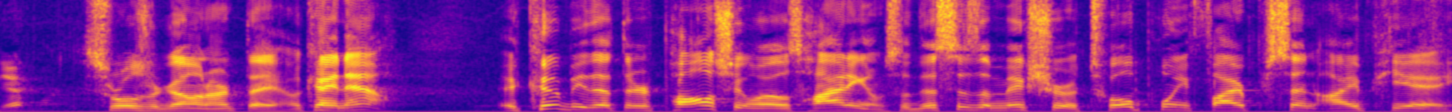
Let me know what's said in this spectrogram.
Yeah. Swirls are gone, aren't they? Okay, now, it could be that their polishing oil is hiding them. So this is a mixture of 12.5% IPA.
